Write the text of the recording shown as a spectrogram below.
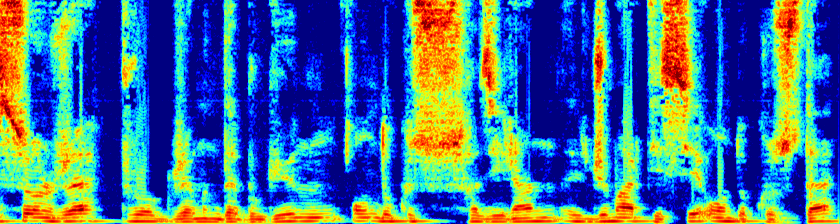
Sonra programında bugün 19 Haziran e, Cumartesi 19'da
